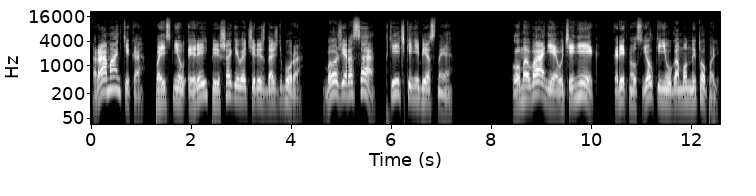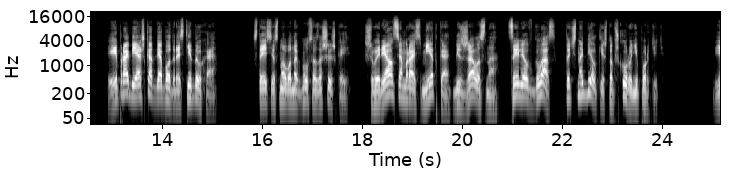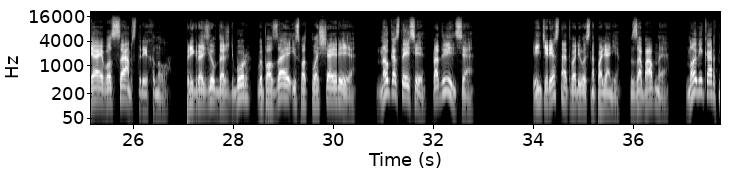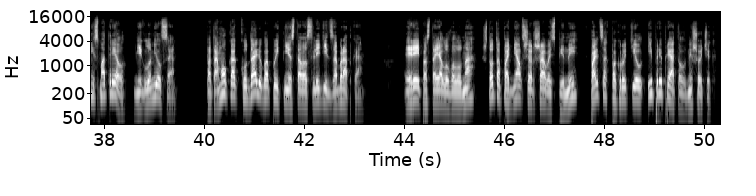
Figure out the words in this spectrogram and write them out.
Романтика, пояснил Эрей, перешагивая через дождь бора. Божья роса, птички небесные. Умывание, ученик, крикнул с елки неугомонный тополь. И пробежка для бодрости духа. Стейси снова нагнулся за шишкой. Швырялся мразь метко, безжалостно, целил в глаз, точно белки, чтоб шкуру не портить. «Я его сам стряхну», — пригрозил дождьбор, выползая из-под плаща Эрея. «Ну-ка, Стейси, подвинься!» Интересное творилось на поляне, забавное. Но Викард не смотрел, не глумился, потому как куда любопытнее стало следить за братка. Эрей постоял у валуна, что-то поднял с шершавой спины, в пальцах покрутил и припрятал в мешочек.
